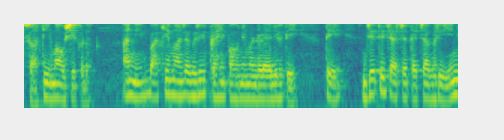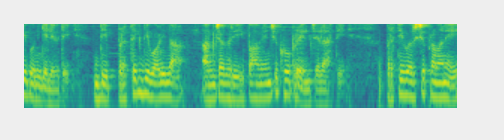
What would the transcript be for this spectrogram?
स्वाती मावशीकडं. आणि बाकी माझ्या घरी काही पाहुणे मंडळी आली होती. ते जे ते ज्याच्या त्याच्या घरी निघून गेले होते. दि प्रत्येक दिवाळीला आमच्या घरी पाहुण्यांची खूप रेलचेल असते. प्रतिवर्षीप्रमाणे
